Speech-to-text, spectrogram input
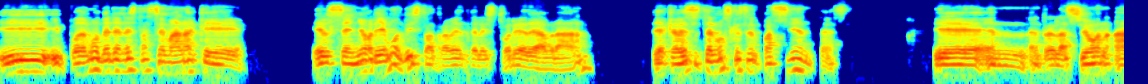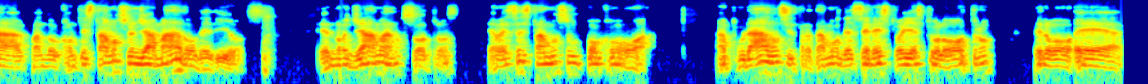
y, podemos ver en esta semana que el Señor, y hemos visto a través de la historia de Abraham, de que a veces tenemos que ser pacientes eh, en, en, relación a cuando contestamos un llamado de Dios. Él nos llama a nosotros y a veces estamos un poco apurados y tratamos de hacer esto y esto o lo otro, pero eh,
